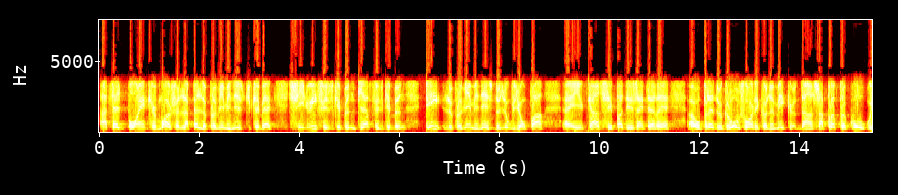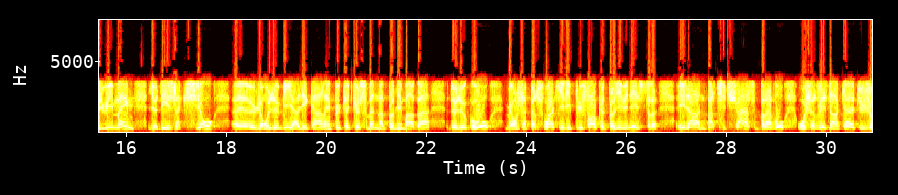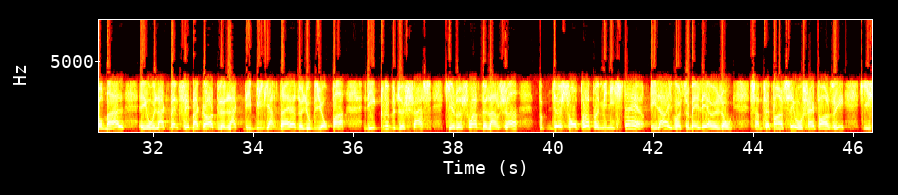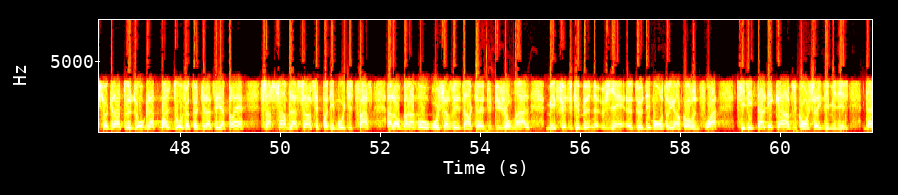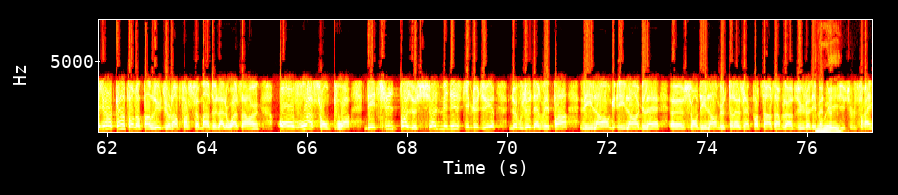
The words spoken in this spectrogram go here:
à tel point que moi, je l'appelle le premier ministre du Québec. C'est lui, Fitzgibbon, Pierre Fitzgibbon, et le premier ministre. Ne l'oublions pas. Hey, quand c'est pas des intérêts euh, auprès de gros joueurs économiques dans sa propre cour, où lui-même, il y a des actions, euh, on l'a mis à l'écart un peu quelques semaines dans le premier mandat de Legault, mais on s'aperçoit qu'il est plus fort que le premier ministre. Et là, une partie de chasse, bravo au service d'enquête du journal et au lac même Magog, le lac des milliardaires, ne l'oublions pas, des clubs de chasse qui reçoivent de l'argent de son propre ministère. Et là, il va se mêler à eux autres. Ça me fait penser aux chimpanzés qui se grattent le dos, gratte-moi le dos, je vais te le gratter après. Ça ressemble à ça, c'est pas des maudites faces. Alors, bravo au service d'enquête du journal, mais Fitzgibbon vient de démontrer encore une fois qu'il est à l'écart du Conseil des ministres. D'ailleurs, quand on a parlé du renforcement de la loi 101, on voit son poids. N'est-il pas le seul ministre qui veut dire ne vous énervez pas, les langues et l'anglais euh, sont des langues très importantes en voulant dire, j'allais mettre Oui. le pied sur le frein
